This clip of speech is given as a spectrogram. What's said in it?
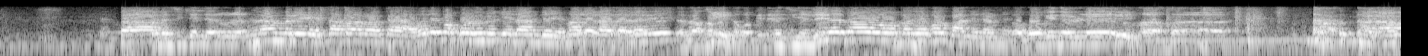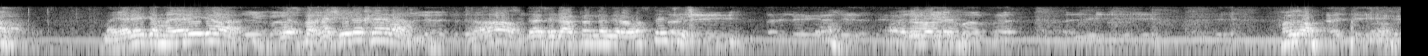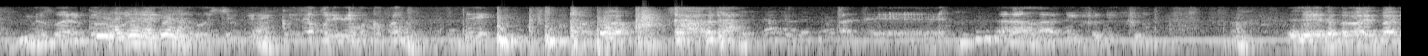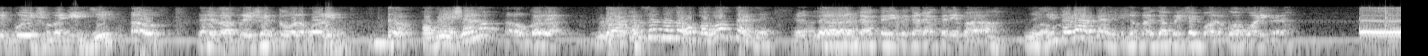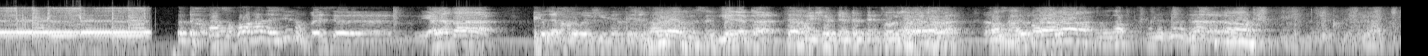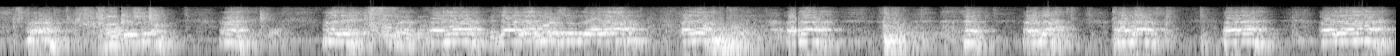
ولسی چل ضرور نمرې صبر وکا ولې په خورونو کې لاندې ما به تا ته لوي دا په کو کې دلې چل دې دا په کو باندې لړنه کو کې دلې ها ها مېریګه مېریګه اوس په خشيله خیره دا سه ډاکټر نه میراوسته چی هلا بارك الله فيك واستغفرك اقبل اليك وكفاك آه دیکھو دیکھو زه ته په مرګ باندې پوه شم نه او دغه اپریشن کول غواړي اپریشن او کله ډاکټر څنګه ته په وخت درځي ډاکټر یې کچا ډاکټر یې ما نه جی ته ډاکټر نو مې اپریشن بوله کو غواړي کړه تاسو خو غواړئ چې نو بس یا لکه ألا ألا ألا ألا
